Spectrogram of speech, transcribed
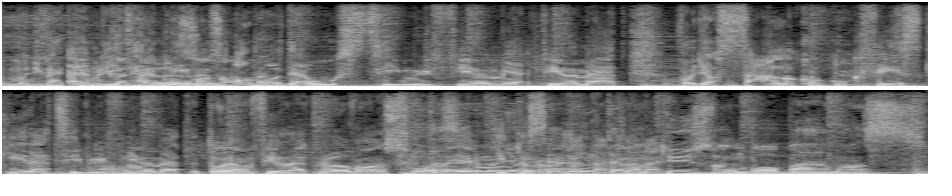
mondjuk Nekünk említhetném az Amadeus című filmje, filmet, vagy a Szállakakuk fészkére című Aha. filmet, olyan filmekről van szó, hát azért mondjuk szerintem a Tűz van babám az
